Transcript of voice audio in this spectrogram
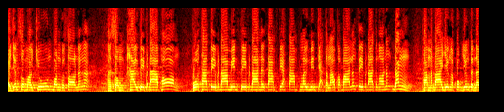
អញ្ចឹងសូមឲ្យជូនបុណ្យកុសលហ្នឹងហើយសូមហៅទេវតាផងព្រោះថាទេវតាមានទេវតានៅតាមផ្ទះតាមផ្លូវមានចក្រឡោកបាលហ្នឹងទេវតាទាំងអស់ហ្នឹងដឹងធម្មតាយើងឪពុកយើងទៅនៅ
